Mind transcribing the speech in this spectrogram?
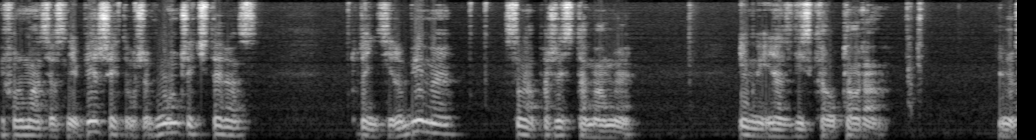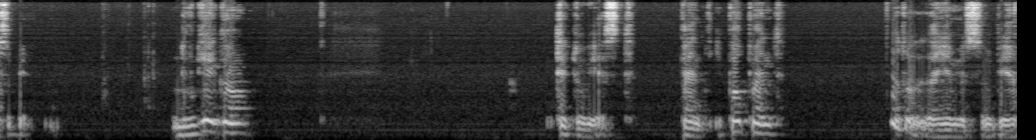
informacja o stronie pierwszej, to muszę wyłączyć teraz. Tutaj nic nie robimy. Strona parzysta mamy imię i nazwisko autora. Dajmy sobie drugiego. Tytuł jest pęd i popęd. No to dodajemy sobie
